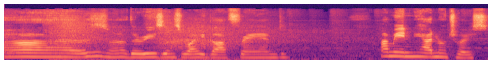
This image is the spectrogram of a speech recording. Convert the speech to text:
Ah, this is one of the reasons why he got framed. I mean, he had no choice.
